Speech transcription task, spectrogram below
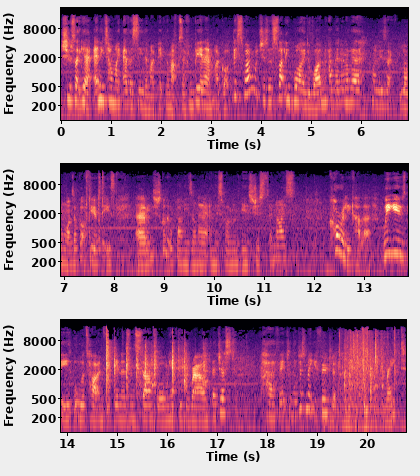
She was like yeah anytime I ever see them I pick them up. So from B&M I got this one which is a slightly wider one and then another one of these like long ones. I've got a few of these. Um, she's got little bunnies on it and this one is just a nice corally colour. We use these all the time for dinners and stuff or when we have people round. they're just perfect and they just make your food look great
